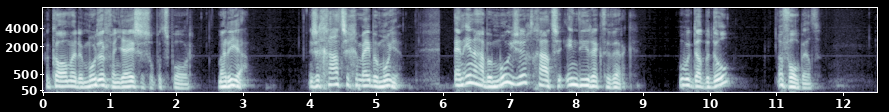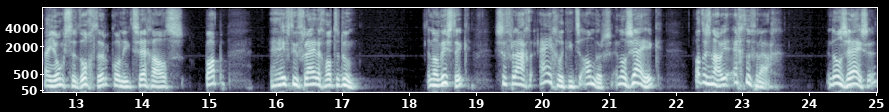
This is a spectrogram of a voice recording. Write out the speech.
We komen de moeder van Jezus op het spoor, Maria. En ze gaat zich ermee bemoeien. En in haar bemoeizucht gaat ze indirect te werk. Hoe ik dat bedoel? Een voorbeeld. Mijn jongste dochter kon iets zeggen als: Pap, heeft u vrijdag wat te doen? En dan wist ik, ze vraagt eigenlijk iets anders. En dan zei ik: Wat is nou je echte vraag? En dan zei ze:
